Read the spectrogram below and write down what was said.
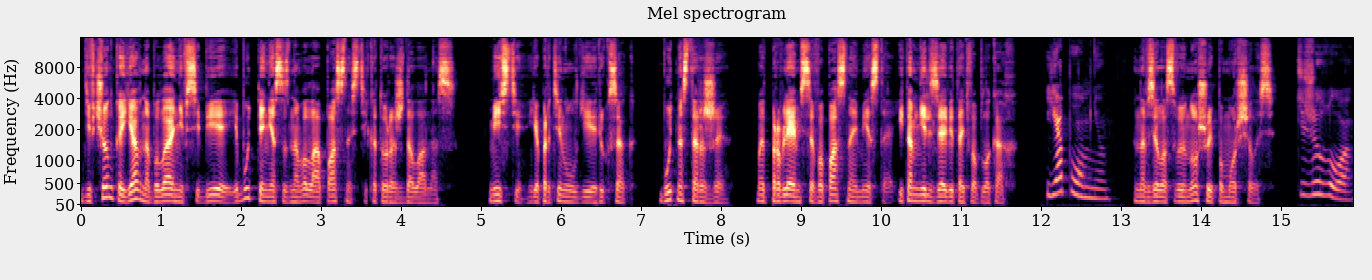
Девчонка явно была не в себе и будто не осознавала опасности, которая ждала нас. «Мисти», я протянул ей рюкзак, — «будь настороже. Мы отправляемся в опасное место, и там нельзя витать в облаках». «Я помню». Она взяла свою ношу и поморщилась. «Тяжело.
